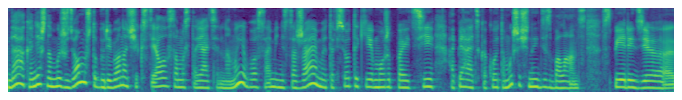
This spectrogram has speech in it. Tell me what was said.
Да, конечно, мы ждем, чтобы ребеночек сел самостоятельно. Мы его сами не сажаем. Это все-таки может пойти опять какой-то мышечный дисбаланс. Спереди э,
